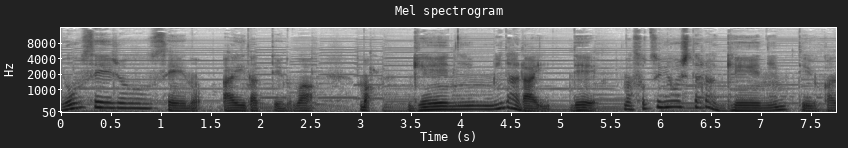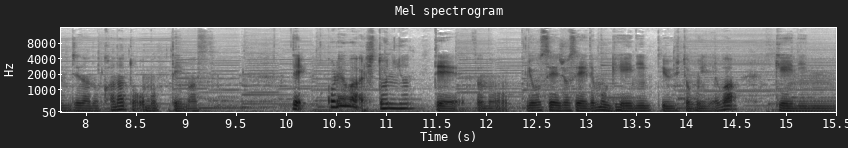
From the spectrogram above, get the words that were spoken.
養成所生の間っていうのは、まあ、芸人見習いで、ま、卒業したら芸人っていう感じなのかなと思っています。で、これは人によって、その、養成女性でも芸人っていう人もいれば、芸人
